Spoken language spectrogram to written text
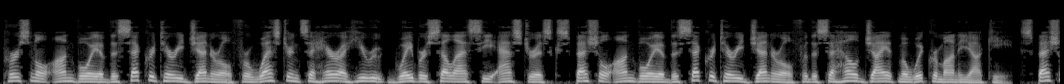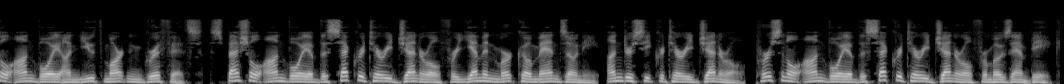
Personal Envoy of the Secretary-General for Western Sahara Hiroute Guebre Sellassie Special Envoy of the Secretary-General for the Sahel Jayathma Wickramanayake, Special Envoy on Youth Martin Griffiths, Special Envoy of the Secretary-General for Yemen Mirko Manzoni, Undersecretary-General, Personal Envoy of the Secretary-General for Mozambique.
